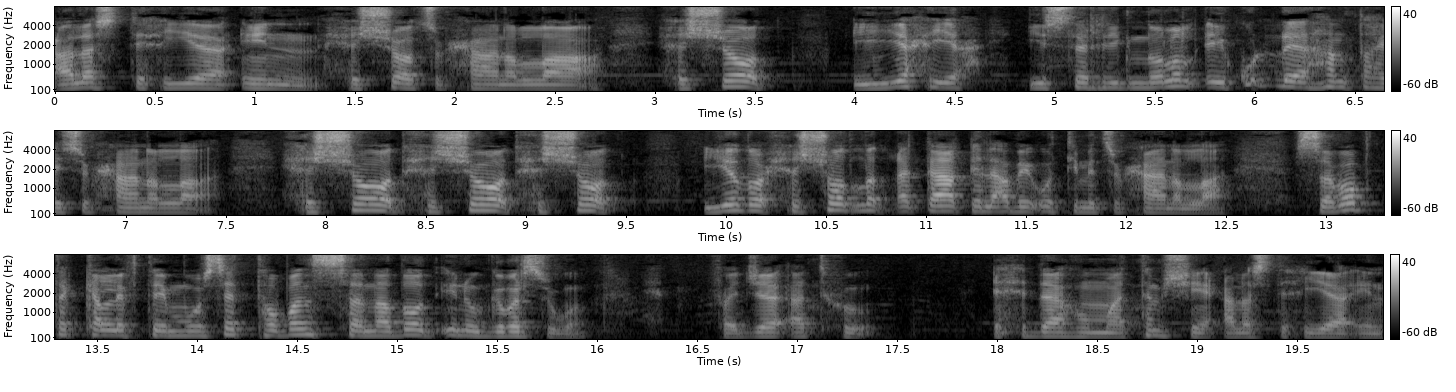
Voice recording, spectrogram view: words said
cala istixyaa'in xishood subxaana allah xishood iyo yaxyax iyo sariig nolol ay ku dheehan tahay subxaana allah xishood xishood xishood. Iyadoo xishood la dhaqaaqila bay u timid subxaana allah sababta kaliftay muuse toban sannadood inuu gabar sugo fa jaa-athu ixdaahumaa tamshi cala istixyaa'in.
